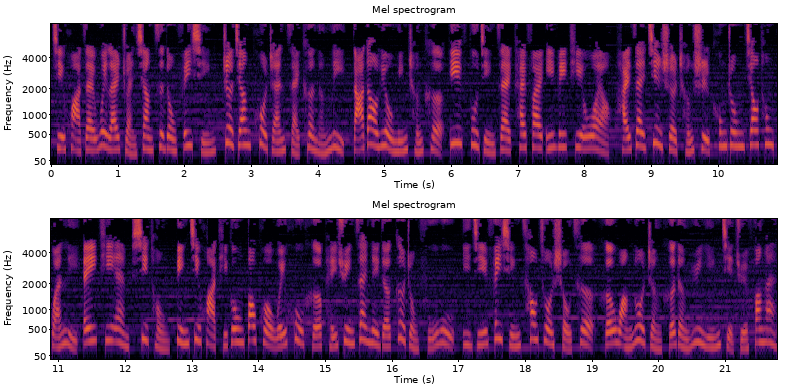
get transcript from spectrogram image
计划在未来转向自动飞行，这将扩展载客能力，达到六名乘客。Eve 不仅在开发 eVTOL，还在建设城市空中交通管理 ATM 系统，并计划提供包括维护和培训在内的各种服务，以及飞行操作手册和网络整合等运营解决方案。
